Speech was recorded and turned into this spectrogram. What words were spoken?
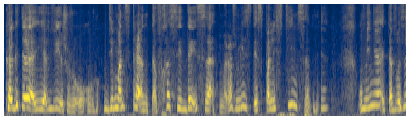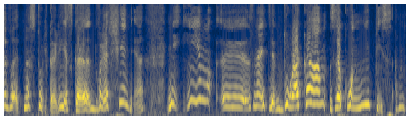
когда я вижу демонстрантов Хасидей Сатмара вместе с палестинцами, у меня это вызывает настолько резкое отвращение. Им, э, знаете, дуракам закон не писан.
